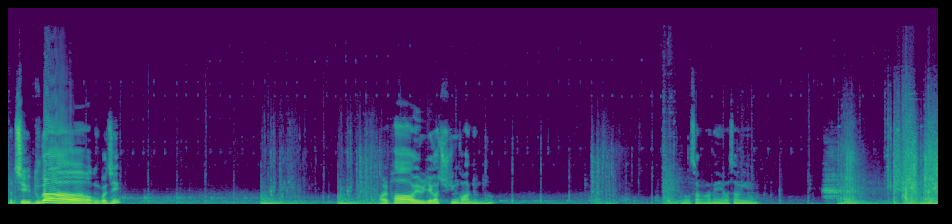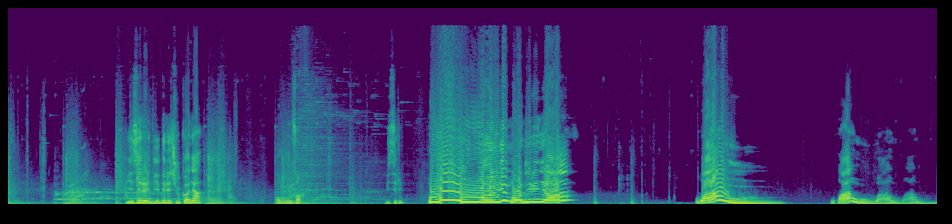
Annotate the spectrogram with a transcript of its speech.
그렇지 누가 먹은 거지? 알파 얘가 죽인 거 아니었나? 여상하네 여상해 미스를 니들이 줄 거냐? 어 운석 미스를? 오 이게 뭔 일이냐? 와우 와우 와우 와우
